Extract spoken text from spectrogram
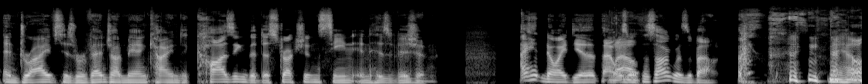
and drives his revenge on mankind, causing the destruction seen in his vision. I had no idea that that wow. was what the song was about. no.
